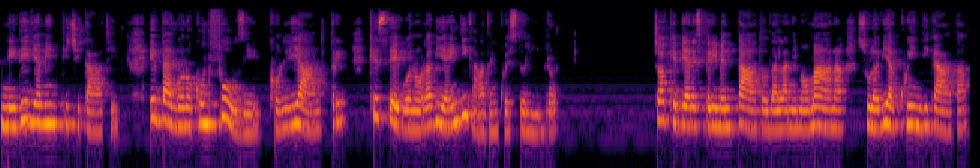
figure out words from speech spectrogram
nei deviamenti citati e vengono confusi con gli altri che seguono la via indicata in questo libro ciò che viene sperimentato dall'anima umana sulla via qui indicata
